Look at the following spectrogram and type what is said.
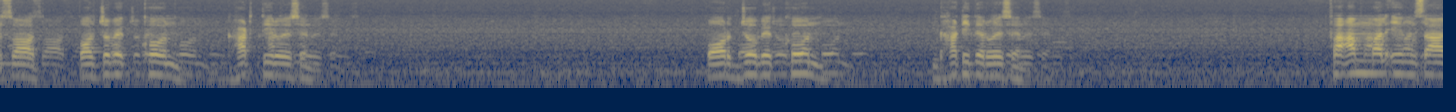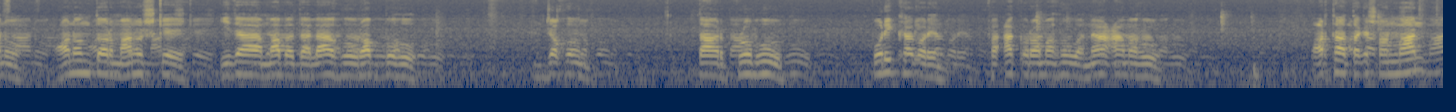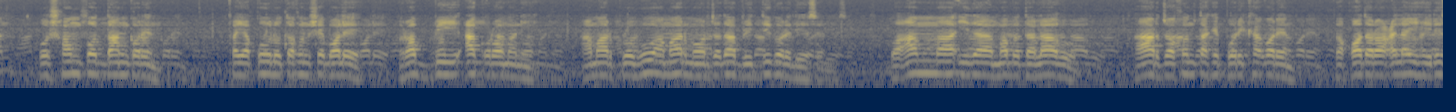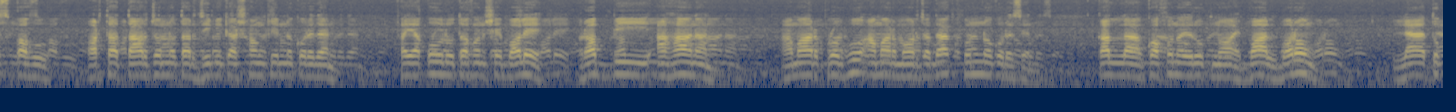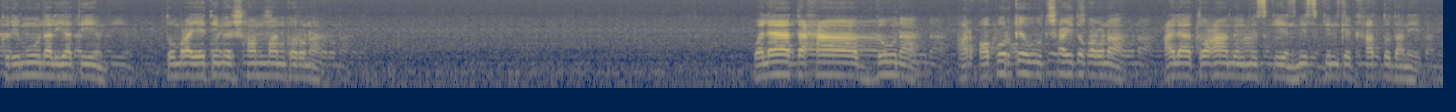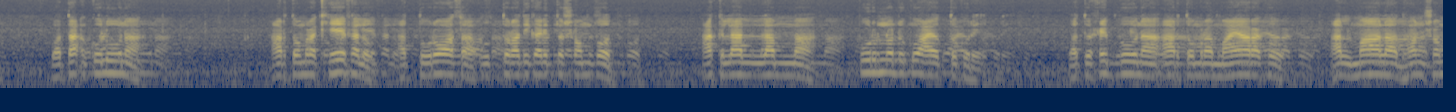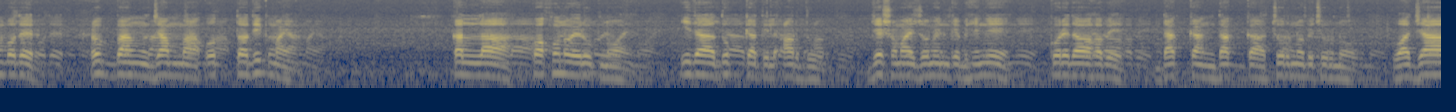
পর্যবেক্ষণ ঘাটতি রয়েছেন পর্যবেক্ষণ ঘাটিতে রয়েছেন ফাআম্মাল ইনসানু, অনন্তর মানুষকে ইদা মাবতালাহু রব্বহু, যখন তার প্রভু পরীক্ষা করেন, ফাআকরামাহু ওয়া নাআমাহু, অর্থাৎ তাকে সম্মান ও সম্পদ দান করেন। ফায়াকুলু, তখন সে বলে, রব্বি আকরমানি, আমার প্রভু আমার মর্যাদা বৃদ্ধি করে দিয়েছেন। ও আম্মা ইদা মাবতালাহু, আর যখন তাকে পরীক্ষা করেন বা কদর আলাইহি রিজকাহু, অর্থাৎ তার জন্য তার জীবিকা সংকীর্ণ করে দেন। ফায়াকুলু, তখন সে বলে, রব্বি আহানান, আমার প্রভু আমার মর্যাদা ক্ষুণ্ণ করেছেন। কাল্লা কখনো এরূপ নয়, বাল বরং লা তুকরিমুন আল ইয়াতিম তোমরা এতিমের সম্মান করো না। আর অপরকে উৎসাহিত করো না। আলা তোআমিল মিসকিন, মিসকিনকে খাদ্য দানে। তাকুলুনা, আর তোমরা খেয়ে ফেলো। আর তুরাসা, উত্তরাধিকারিত্ব সম্পদ। আকলাল্লাম্মা পূর্ণটুকু আয়ত্ত করে। আর তোমরা মায়া রাখো। আল মালা ধন সম্পদের হুব্বাং জাম্মা, অত্যাধিক মায়া। কাল্লা, কখনো এরূপ নয়। ইদা দুক্কাতিল আরদু, যে সময় জমিনকে ভেঙে করে দেওয়া হবে, দাক্কাং দাক্কা, চূর্ণ বিচূর্ণ। ওয়াজা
